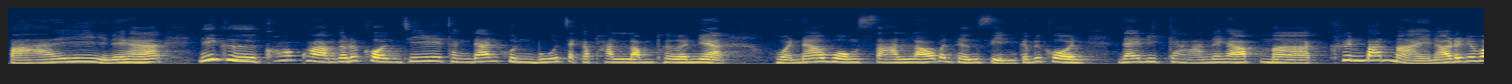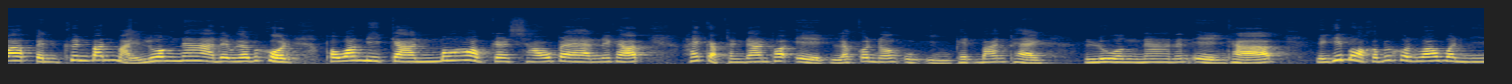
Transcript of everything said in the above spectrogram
ไปนะฮะนี่คือข้อความกับทุกคนที่ทางด้านคุณบูธจักรพันธ์ลำเพลินเนี่ย หัวหน้าวงซานเล้าบันเทิงศิลป์กับทุกคนได้มีการนะครับมาขึ้นบ้านใหม่นะเรียกได้ว่าเป็นขึ้นบ้านใหม่ล่วงหน้าได้ไหมครับทุกคน เพราะว่ามีการมอบกระเช้าแบรนด์นะครับให้กับทางด้านพ่อเอก แล้วก็น้องอุ๋งอิงเพชรบ้านแพงล่วงหน้านั่นเองครับ อย่างที่บอกกับทุกคนว่าวันนี้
